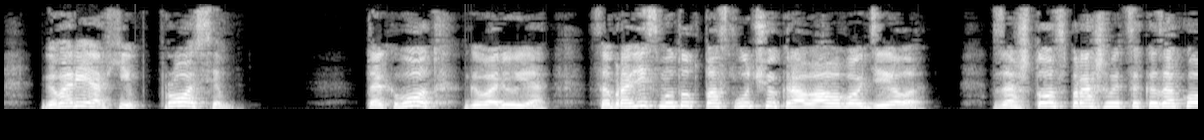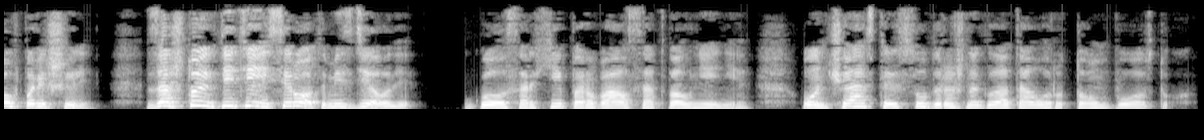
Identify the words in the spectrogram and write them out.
— Говори, Архип, просим! — Так вот, — говорю я, — собрались мы тут по случаю кровавого дела. За что, спрашивается, казаков порешили? За что их детей сиротами сделали? Голос Архипа рвался от волнения. Он часто и судорожно глотал ртом воздух.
